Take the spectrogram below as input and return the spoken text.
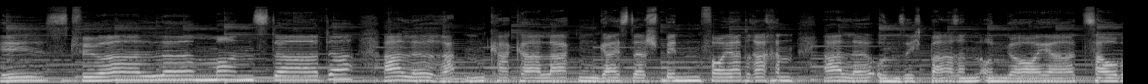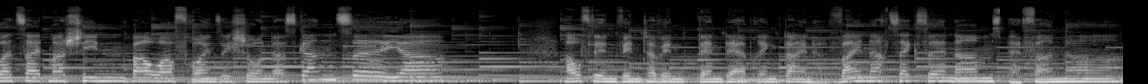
ist für alle Monster da, alle Ratten, Kakerlaken, Geister, Spinnen, Feuer, Drachen, alle unsichtbaren Ungeheuer, Zauberzeitmaschinenbauer freuen sich schon das ganze Jahr auf den Winterwind, denn der bringt deine Weihnachtshexe namens Befana.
